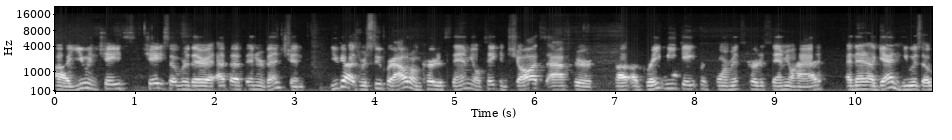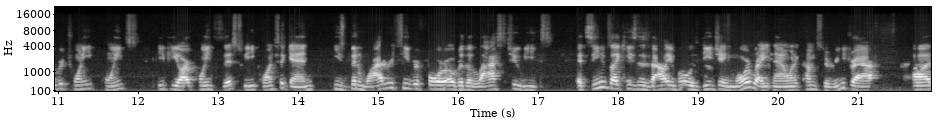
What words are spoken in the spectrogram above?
uh, you and Chase Chase over there at FF Intervention, you guys were super out on Curtis Samuel taking shots after a great Week Eight performance Curtis Samuel had, and then again he was over 20 points PPR points this week once again. He's been wide receiver four over the last two weeks. It seems like he's as valuable as DJ Moore right now when it comes to redraft. Uh,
